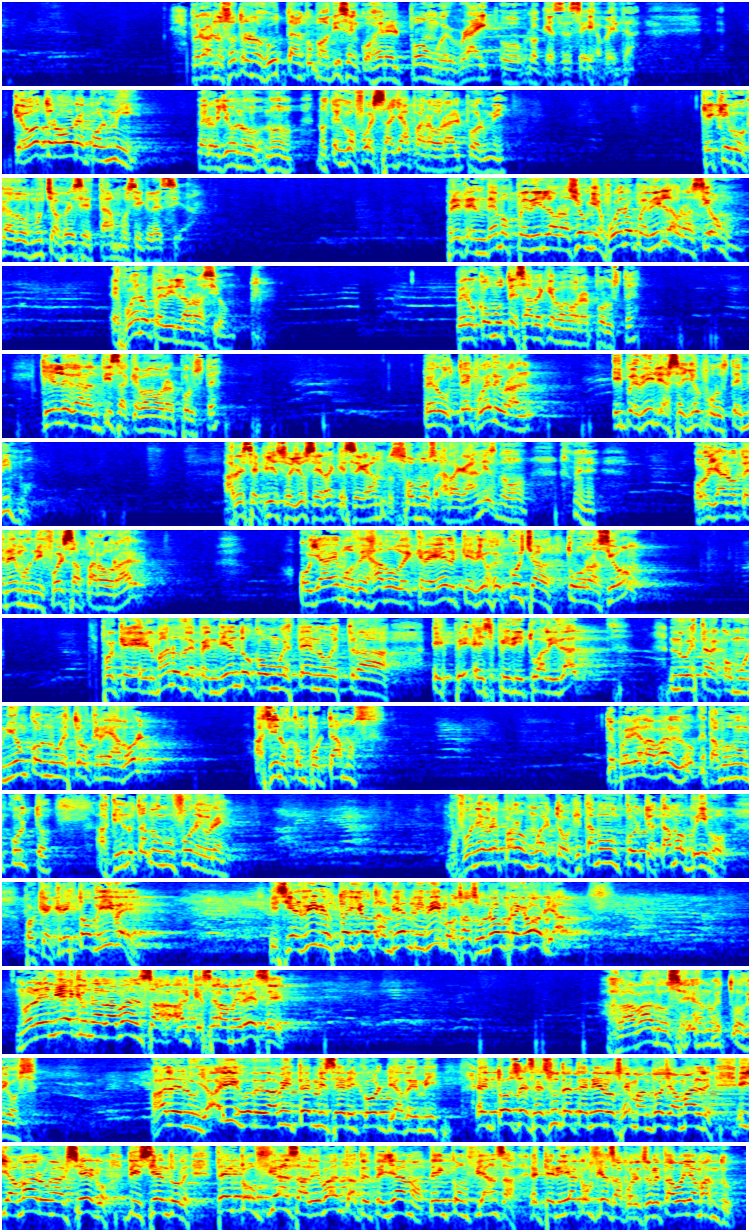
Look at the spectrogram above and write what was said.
Pero a nosotros nos gustan, como dicen, coger el pon o el right o lo que se sea, ¿verdad? Que otro ore por mí pero yo no, no, no tengo fuerza ya para orar por mí. Qué equivocados muchas veces estamos, iglesia. Pretendemos pedir la oración y es bueno pedir la oración. Es bueno pedir la oración. Pero ¿cómo usted sabe que van a orar por usted? ¿Quién le garantiza que van a orar por usted? Pero usted puede orar y pedirle al Señor por usted mismo. A veces pienso yo, ¿será que somos araganes? No. ¿O ya no tenemos ni fuerza para orar? ¿O ya hemos dejado de creer que Dios escucha tu oración? Porque hermanos, dependiendo cómo esté nuestra espiritualidad, nuestra comunión con nuestro Creador, así nos comportamos. Usted puede alabarlo, que estamos en un culto. Aquí no estamos en un fúnebre. El fúnebre para los muertos. Aquí estamos en un culto, estamos vivos. Porque Cristo vive. Y si Él vive, usted y yo también vivimos. A su nombre, gloria. No le niegue una alabanza al que se la merece. Alabado sea nuestro Dios. Aleluya. Hijo de David, ten misericordia de mí. Entonces Jesús deteniéndose mandó llamarle y llamaron al ciego diciéndole, ten confianza, levántate, te llama, ten confianza. Él tenía confianza, por eso le estaba llamando.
